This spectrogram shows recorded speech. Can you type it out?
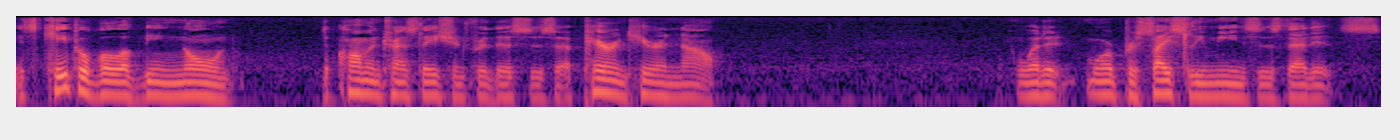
it's capable of being known. The common translation for this is apparent here and now. What it more precisely means is that it's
